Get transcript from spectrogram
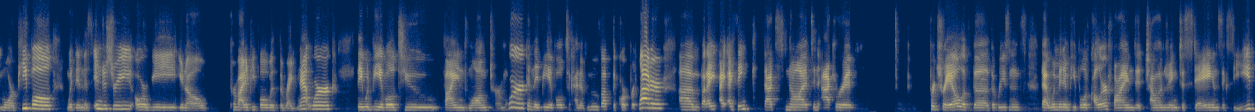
more people within this industry, or we, you know, provided people with the right network, they would be able to find long term work and they'd be able to kind of move up the corporate ladder. Um, but I, I, I think that's not an accurate portrayal of the the reasons that women and people of color find it challenging to stay and succeed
